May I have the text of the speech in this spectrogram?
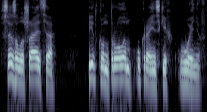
все залишається під контролем українських воїнів.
